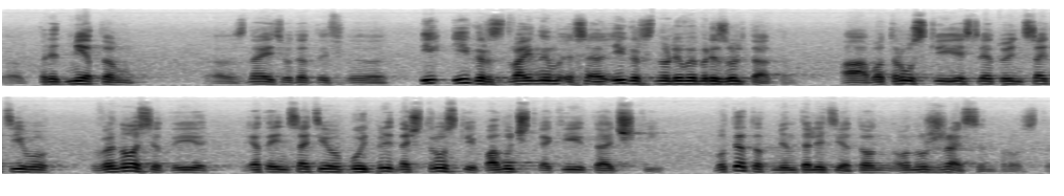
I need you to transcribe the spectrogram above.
э, предметом, знаете, вот этой и, игр с двойным, игр с нулевым результатом. А вот русские, если эту инициативу выносят, и эта инициатива будет принята, значит, русские получат какие-то очки. Вот этот менталитет, он, он ужасен просто.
